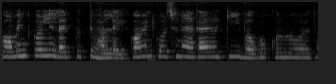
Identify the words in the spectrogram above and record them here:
কমেন্ট করলে লাইভ করতে ভালো লাগে। কমেন্ট করছ না, একা একা কী বকবক বক করব বলো তো?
